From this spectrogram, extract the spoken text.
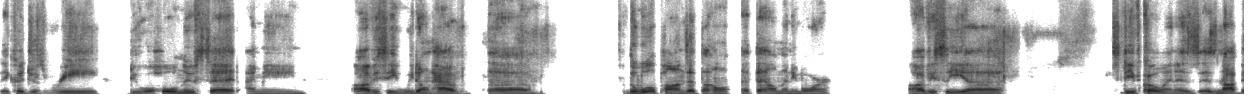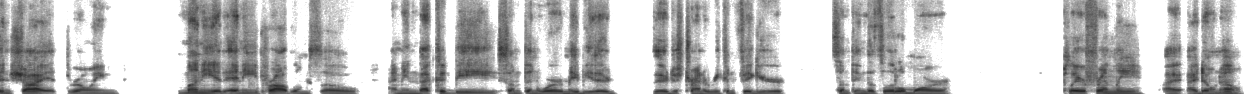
They could just redo a whole new set. I mean, obviously we don't have uh, the Wilpons at the home at the helm anymore. Obviously, uh, Steve Cohen has has not been shy at throwing money at any problem. So I mean, that could be something where maybe they're they're just trying to reconfigure something that's a little more player friendly. I I don't know.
